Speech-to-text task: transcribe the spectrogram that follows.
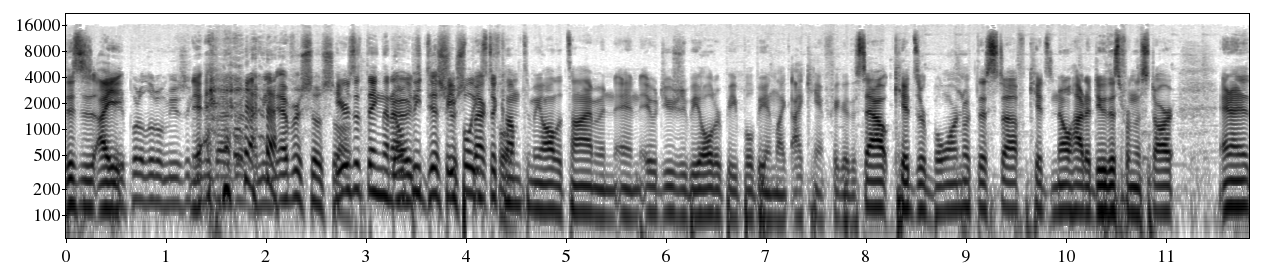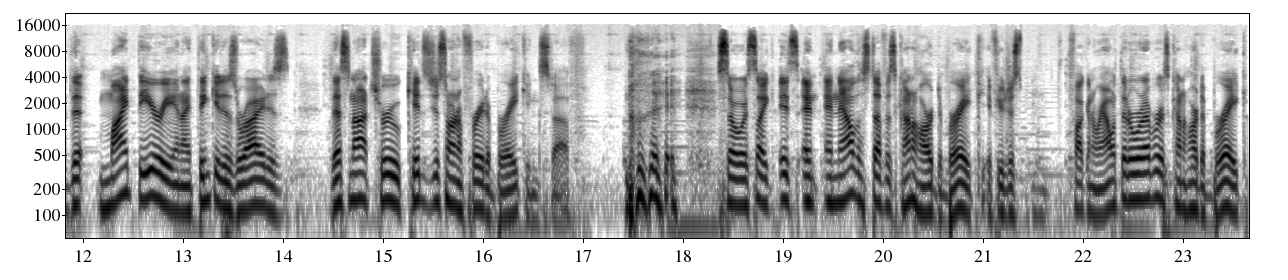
this is I. Can you put a little music in the background? I mean, ever so soft. Here's the thing that Don't I was, be people used to come to me all the time, and, and it would usually be older people being like, "I can't figure this out. Kids are born with this stuff. Kids know how to do this from the start." And I, the, my theory, and I think it is right, is that's not true. Kids just aren't afraid of breaking stuff. so it's like it's and, and now the stuff is kind of hard to break if you're just fucking around with it or whatever. It's kind of hard to break,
